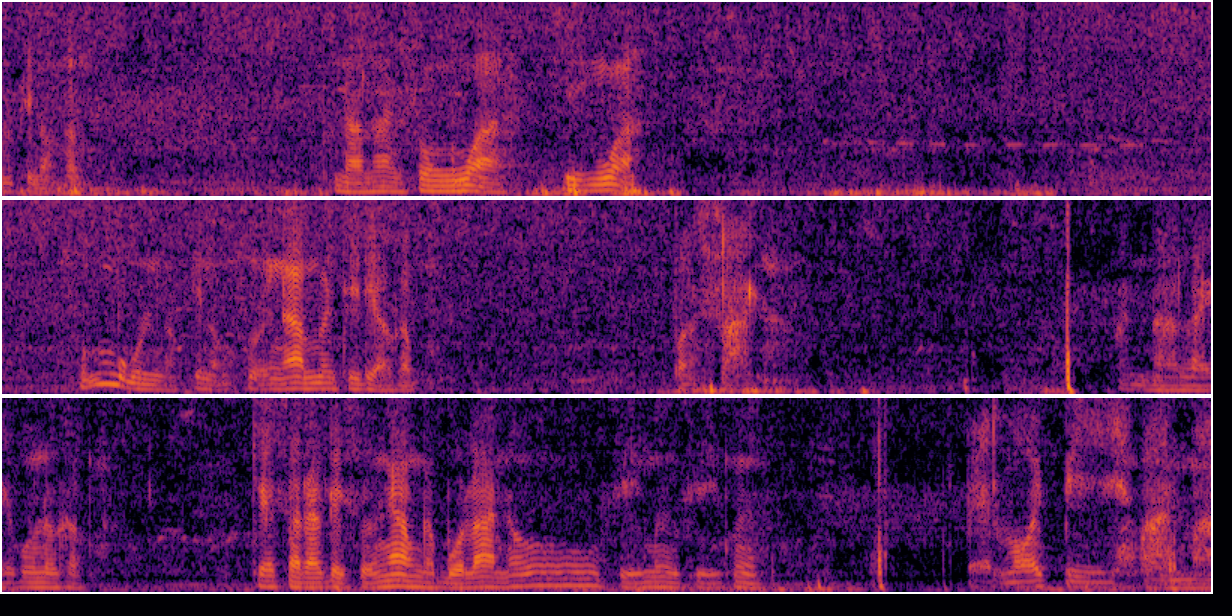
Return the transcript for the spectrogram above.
นพี่น้องครับนาลายทรงงัวขี้งัวสมบูรณ์ครับพี่น้องสวยงามเลยทีเดียวครับปราสาทพันนาไหลพวกนี้ครับ แกะสลักได้สวยงามกับโบราณโอ้ฝีมือฝีมือแปดร้อยปีผ่านมา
